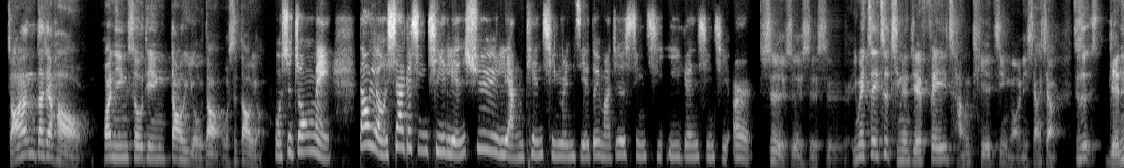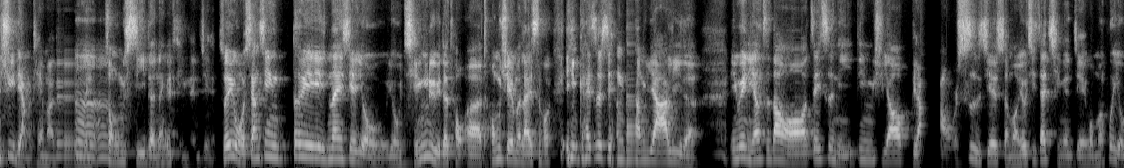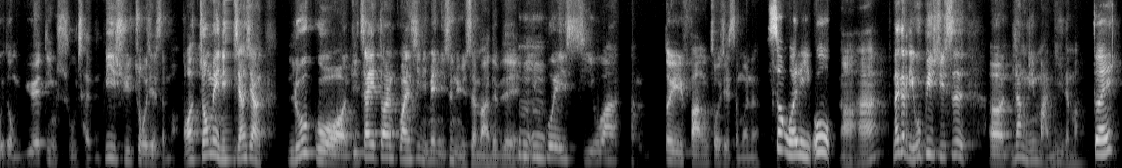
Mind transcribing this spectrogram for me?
早安，大家好。欢迎收听道友道，我是道勇，我是中美。道勇，下个星期连续两天情人节，对吗？就是星期一跟星期二。是是是是，因为这次情人节非常贴近哦，你想想，就是连续两天嘛，对不对？中西的那个情人节，所以我相信对那些有有情侣的同呃同学们来说，应该是相当压力的。因为你要知道哦，这次你一定需要表示些什么，尤其在情人节，我们会有一种约定俗成，必须做些什么。哦，中美，你想想，如果你在一段关系里面，你是女生嘛，对不对？你会希望对方做些什么呢？送我礼物啊哈，那个礼物必须是呃让你满意的吗？对。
